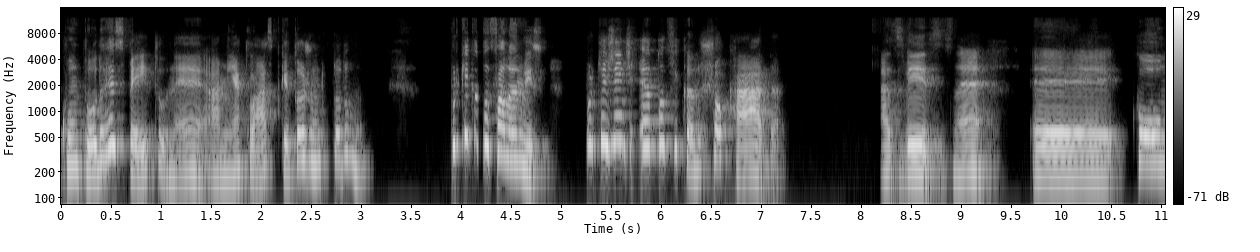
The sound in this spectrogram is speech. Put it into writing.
com todo respeito, né, à minha classe, porque estou junto com todo mundo. Por que, que eu estou falando isso? Porque, gente, eu estou ficando chocada, às vezes, né? É, com,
